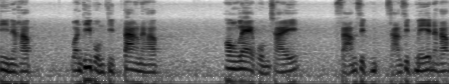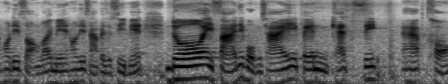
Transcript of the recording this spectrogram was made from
นี่นะครับ วันที่ผมติดตั้งนะครับ ห้องแรกผมใช้ 30 30 เมตรนะครับ ห้องที่ 200 เมตร ห้องที่ 3 84 เมตร โดยสายที่ผมใช้เป็น Cat 6นะครับของ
